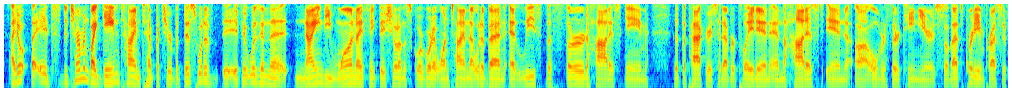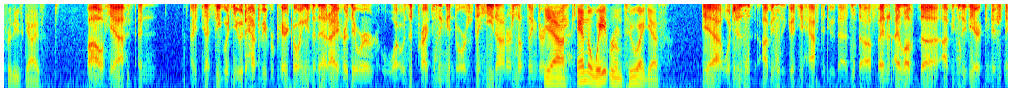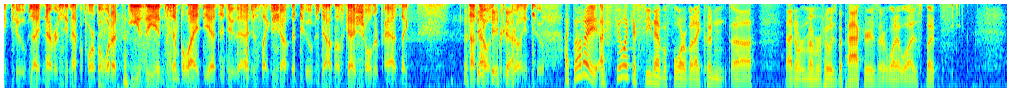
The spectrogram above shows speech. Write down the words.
I don't. It's determined by game time temperature, but this would have, if it was in the 91, I think they showed on the scoreboard at one time, that would have been at least the third hottest game that the Packers had ever played in, and the hottest in uh, over 13 years. So that's pretty impressive for these guys. Wow, yeah, and I, I think what you would have to be prepared going into that. I heard they were, what was it, practicing indoors with the heat on or something during the Yeah, week? and the weight room too, I guess. Yeah, which is obviously good. You have to do that stuff. And I loved the obviously the air conditioning tubes. I'd never seen that before, but what an easy and simple idea to do that. Just like shove the tubes down those guys' shoulder pads. Like I thought that was pretty Yeah. brilliant too. I thought I, I feel like I've seen that before, but I couldn't. Uh, I don't remember if it was the Packers or what it was, but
